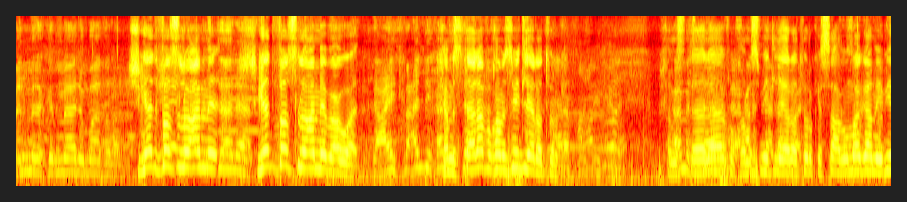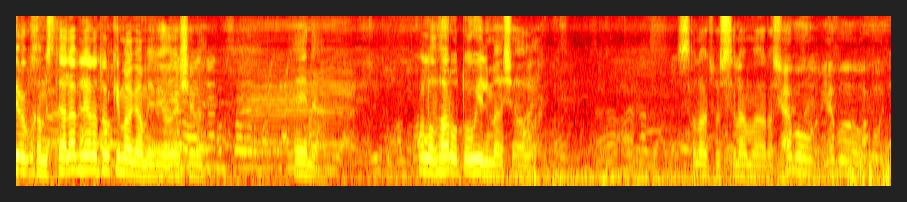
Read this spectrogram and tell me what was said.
من ملك المال وما ضرب إيش قد فصلوا عمي إيش قد فصلوا عمي أبو عواد؟ قاعد يدفع لي 5500 ليرة تركي. 5500 ليرة تركي صاحبه ما قام يبيعوا ب 5000 ليرة تركي ما قام يبيعوا يا شباب. أي نعم. والله ظهره طويل ما شاء الله. الصلاة والسلام على يا رسول ابو يا أبو محمود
